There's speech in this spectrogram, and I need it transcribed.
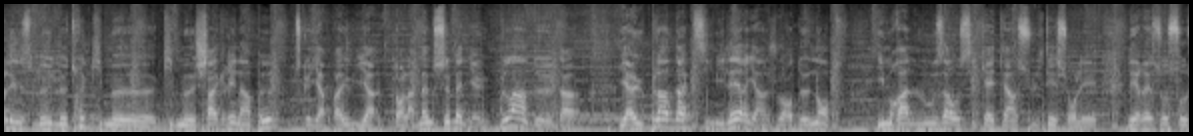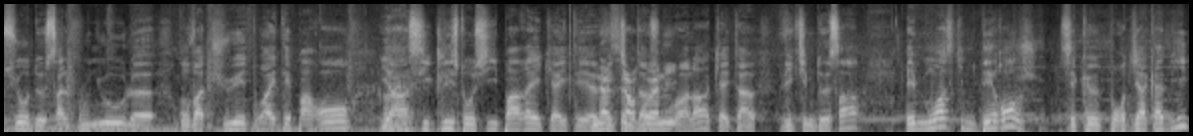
le truc, qui me, qui me chagrine un peu, parce qu'il n'y a pas eu, dans la même semaine, il y a eu plein de, il y a eu plein d'actes similaires. Il y a un joueur de Nantes, Imran Louza aussi, qui a été insulté sur les, les réseaux sociaux de sale bougnoul, euh, on va tuer toi et tes parents. Il y a Ouais. un cycliste aussi, pareil, qui a été euh, Nasser victime voilà, qui a été euh, victime de ça. Et moi, ce qui me dérange, c'est que pour Diakabi,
